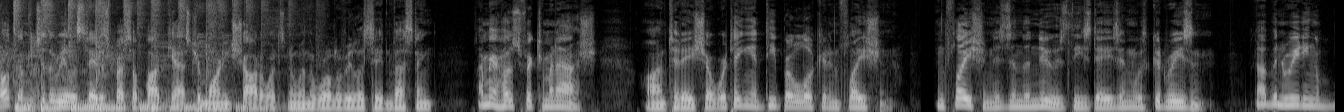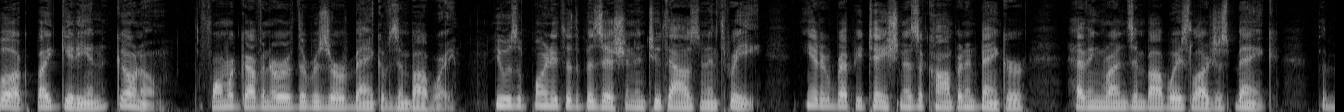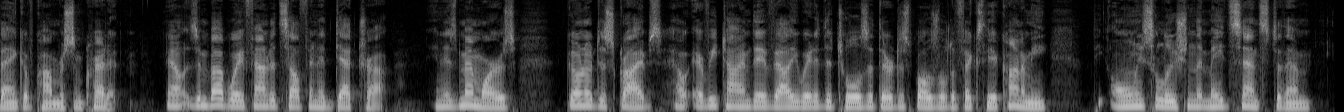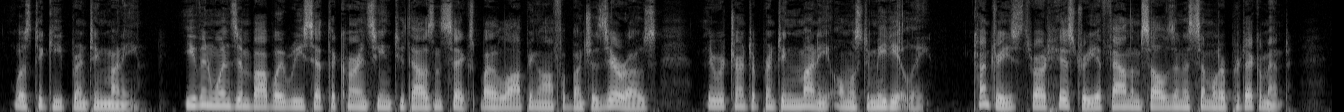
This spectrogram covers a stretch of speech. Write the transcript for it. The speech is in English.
Welcome to the Real Estate Espresso Podcast, your morning shot of what's new in the world of real estate investing. I'm your host, Victor Menasce. On today's show, we're taking a deeper look at inflation. Inflation is in the news these days, and with good reason. I've been reading a book by Gideon Gono, the former governor of the Reserve Bank of Zimbabwe. He was appointed to the position in 2003. He had a reputation as a competent banker, having run Zimbabwe's largest bank, the Bank of Commerce and Credit. Now, Zimbabwe found itself in a debt trap. In his memoirs, Gono describes how every time they evaluated the tools at their disposal to fix the economy, the only solution that made sense to them was to keep printing money. Even when Zimbabwe reset the currency in 2006 by lopping off a bunch of zeros, they returned to printing money almost immediately. Countries throughout history have found themselves in a similar predicament.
